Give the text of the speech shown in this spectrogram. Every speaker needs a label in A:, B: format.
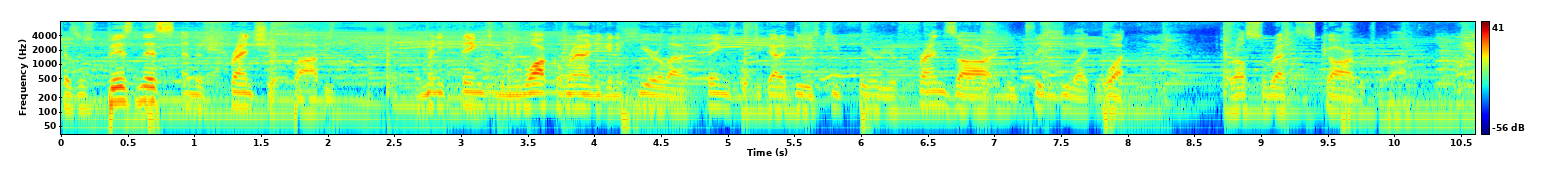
A: Because there's business and there's friendship, Bobby. There are many things when you walk around, you're going to hear a lot of things. What you got to do is keep clear who your friends are and who treated you like what. Or else the rest is garbage, Bobby.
